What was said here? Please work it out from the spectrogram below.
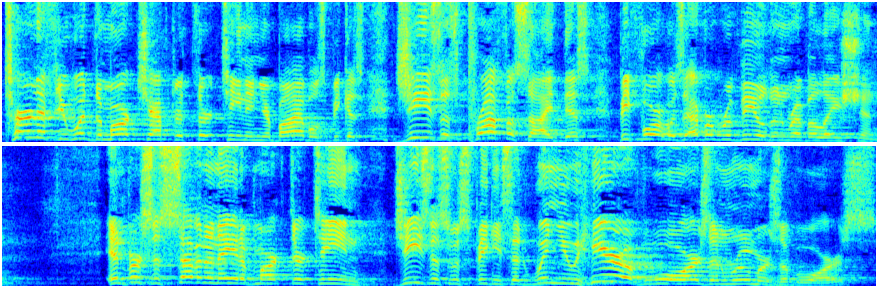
Turn, if you would, to Mark chapter 13 in your Bibles because Jesus prophesied this before it was ever revealed in Revelation. In verses 7 and 8 of Mark 13, Jesus was speaking. He said, When you hear of wars and rumors of wars,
